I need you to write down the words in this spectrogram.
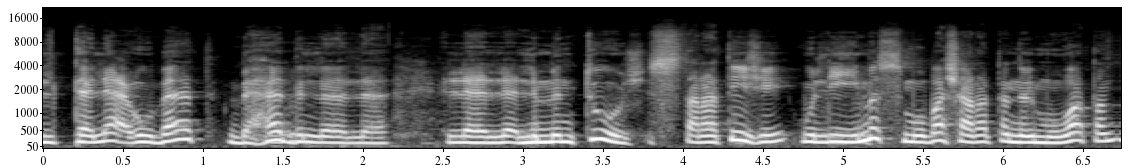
للتلاعبات بهذا ال- ال- ال- المنتوج الاستراتيجي واللي يمس مباشرة المواطن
